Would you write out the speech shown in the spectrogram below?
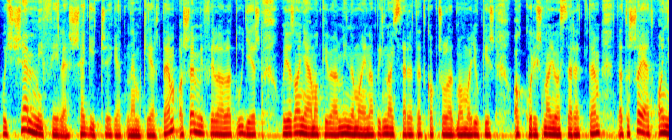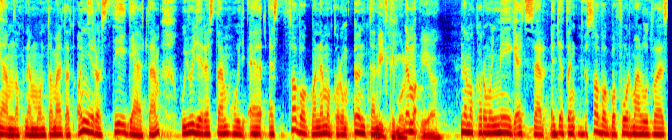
hogy semmiféle segítséget nem kértem. A semmiféle alatt úgy érts, hogy az anyám, akivel mind a mai napig nagy szeretet kapcsolatban vagyok, és akkor is nagyon szerettem, tehát a saját anyámnak nem mondtam el, tehát annyira szégyeltem, hogy úgy éreztem, hogy e- ezt szavakban nem akarom önteni. Viktimológia. Nem, nem akarom, hogy még egyszer egyetlen szavakba formálódva ez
